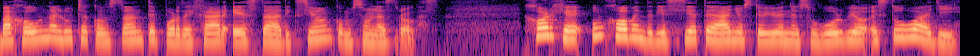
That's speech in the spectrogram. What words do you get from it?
bajo una lucha constante por dejar esta adicción como son las drogas. Jorge, un joven de 17 años que vive en el suburbio, estuvo allí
